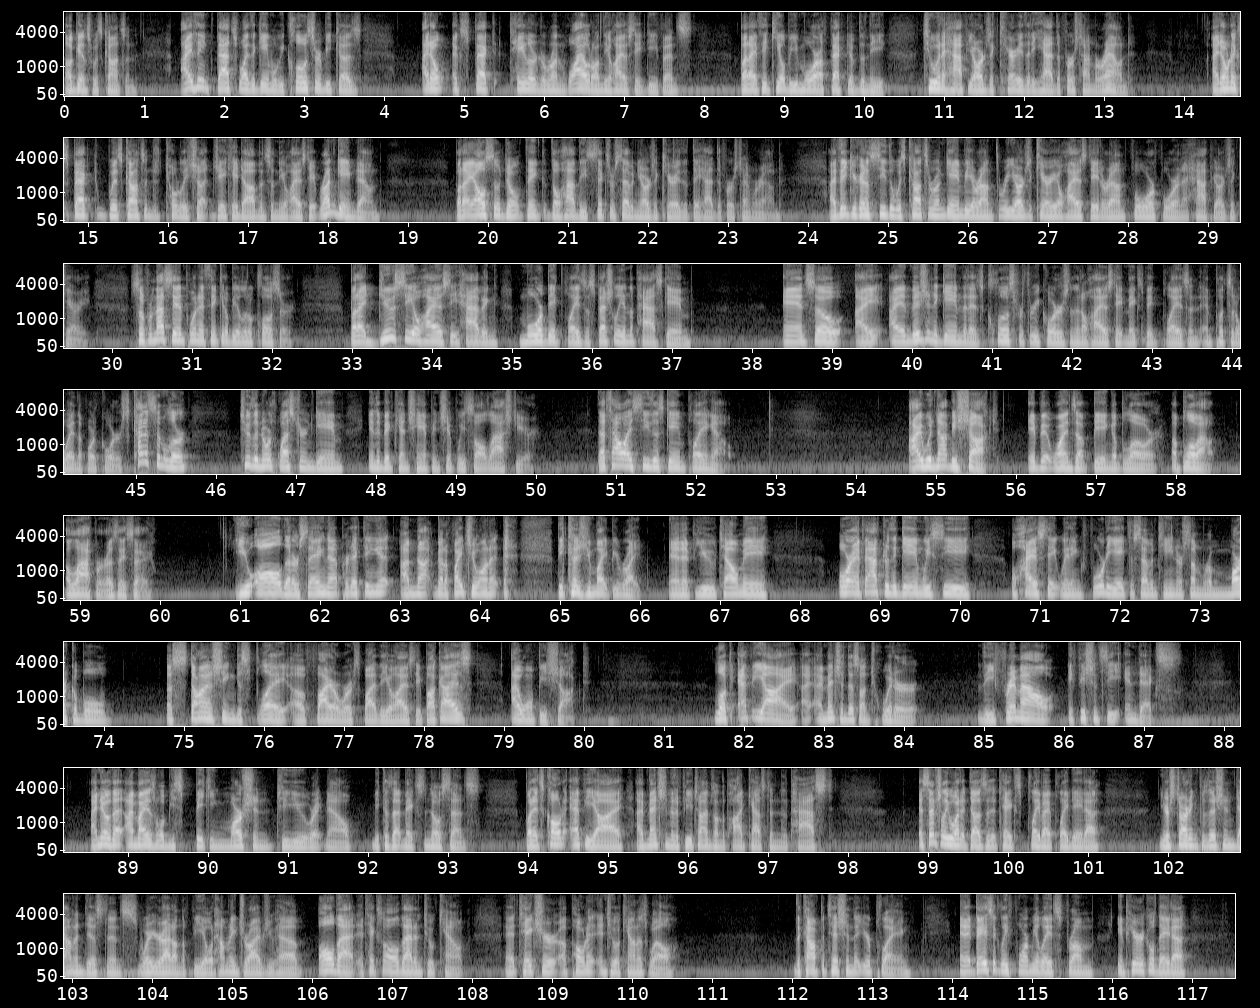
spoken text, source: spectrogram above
against Wisconsin. I think that's why the game will be closer because I don't expect Taylor to run wild on the Ohio State defense, but I think he'll be more effective than the two and a half yards of carry that he had the first time around. I don't expect Wisconsin to totally shut J.K. Dobbins and the Ohio State run game down. But I also don't think they'll have the six or seven yards of carry that they had the first time around. I think you're going to see the Wisconsin run game be around three yards of carry, Ohio State around four, four and a half yards of carry. So from that standpoint, I think it'll be a little closer. But I do see Ohio State having more big plays, especially in the pass game. And so I I envision a game that is close for three quarters and then Ohio State makes big plays and, and puts it away in the fourth quarter. It's kind of similar to the Northwestern game in the Big Ten championship we saw last year. That's how I see this game playing out. I would not be shocked if it winds up being a blower, a blowout, a lapper, as they say. You all that are saying that, predicting it, I'm not going to fight you on it because you might be right. And if you tell me or if after the game we see Ohio State winning 48 to 17 or some remarkable astonishing display of fireworks by the Ohio State Buckeyes, I won't be shocked. Look, FEI, I, I mentioned this on Twitter, the Fremeau Efficiency Index. I know that I might as well be speaking Martian to you right now because that makes no sense. But it's called FEI. I've mentioned it a few times on the podcast in the past essentially what it does is it takes play-by-play data, your starting position, down and distance, where you're at on the field, how many drives you have, all that. It takes all that into account. And it takes your opponent into account as well, the competition that you're playing, and it basically formulates from empirical data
